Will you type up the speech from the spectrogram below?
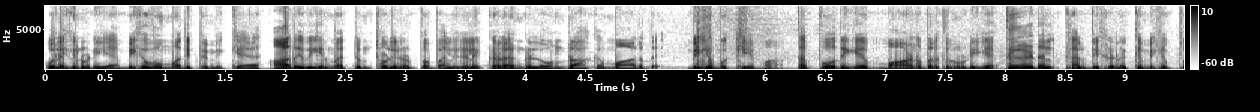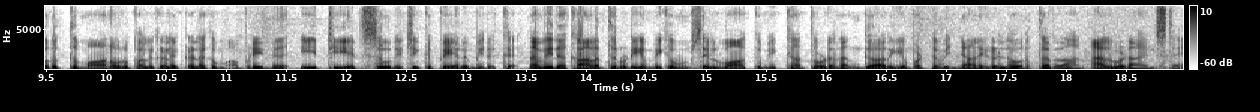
உலகினுடைய மிகவும் மதிப்புமிக்க அறிவியல் மற்றும் தொழில்நுட்ப பல்கலைக்கழகங்கள் ஒன்றாக மாறுது. மிக முக்கியமா தற்போதைய மாணவர்களுடைய தேடல் கல்விகளுக்கு மிக பொருத்தமான ஒரு பல்கலைக்கழகம் அப்படின்னு இடிஎச் சூரிச்சுக்கு பெயரும் இருக்கு. நவீன காலத்தினுடைய மிகவும் செல்வாக்கு மிக்க அத்தோட நன்கு அறியப்பட்ட விஞ்ஞானிகள்ல ஒருத்தர் தான் ஆல்பர்ட் ஐன்ஸ்டைன்.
